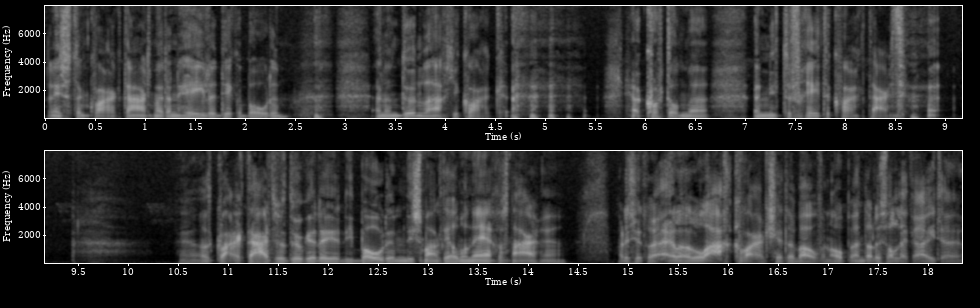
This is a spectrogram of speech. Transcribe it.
dan is het een kwarktaart met een hele dikke bodem en een dun laagje kwark. ja, kortom, uh, een niet tevreden kwarktaart. ja, kwarktaart is natuurlijk, die, bodem die smaakt helemaal nergens naar. Maar er zit een hele laag kwark zit er bovenop en dat is al lekker eten.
